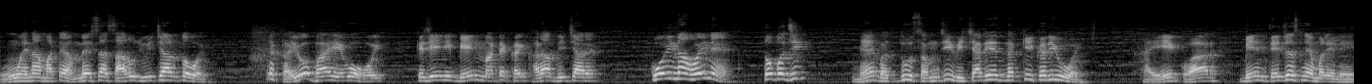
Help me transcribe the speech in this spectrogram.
હું એના માટે હંમેશા સારું જ વિચારતો હોય. એટલે કયો ભાઈ એવો હોય કે જે એની બેન માટે કંઈ ખરાબ વિચારે? કોઈ ના હોય ને? તો પછી? મેં બધું સમજી વિચારીને જ નક્કી કર્યું હોય. હા, એકવાર બેન તેજસને મળી લે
